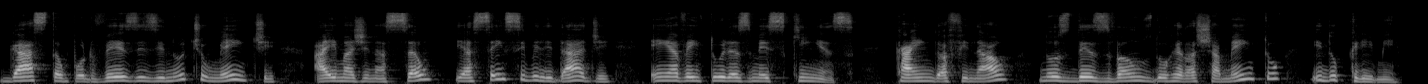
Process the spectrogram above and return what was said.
gastam por vezes inutilmente a imaginação e a sensibilidade em aventuras mesquinhas, caindo afinal nos desvãos do relaxamento e do crime.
